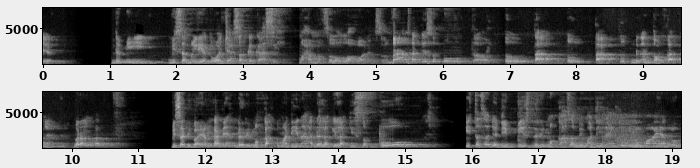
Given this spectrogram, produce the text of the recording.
ya, demi bisa melihat wajah sang kekasih. Muhammad Sallallahu Alaihi Wasallam. Berangkat dia sepuh. Tuh tak tuh dengan tongkatnya. Berangkat. Bisa dibayangkan ya dari Mekah ke Madinah ada laki-laki sepuh kita saja di bis dari Mekah sampai Madinah itu lumayan loh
